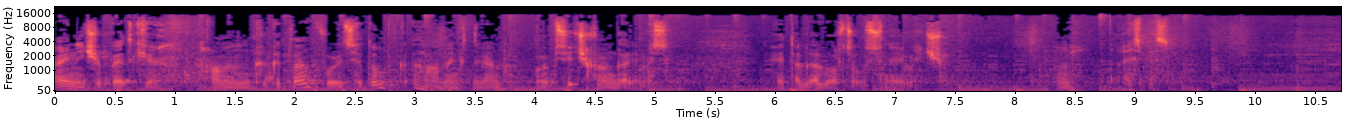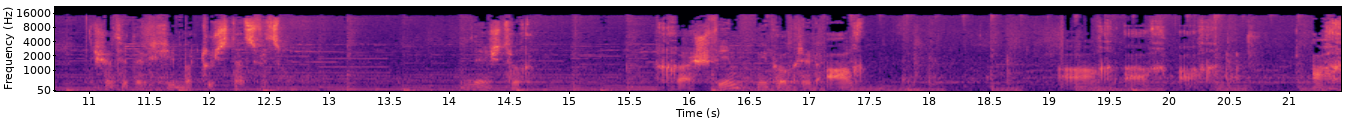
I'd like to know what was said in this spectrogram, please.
Այն ինչը պետք է համեմունքը կտա, որից հետո կհանենք նրան, որովհետեւ չխանգարի մեզ հետագա գործողությունների մեջ։ Այսպես։ Շատ հետաքրքիր բրդուճ ստացվեց։ Դե ինչ թող խաշվի, մի փոքր աղ, աղ, աղ, աղ, աղ,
